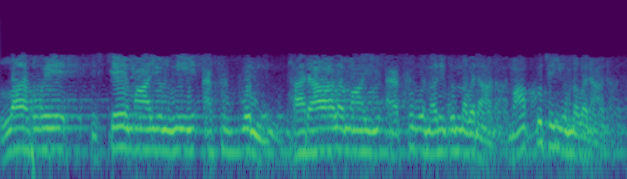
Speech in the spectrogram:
അള്ളാഹുവെ നിശ്ചയമായും നീ അഫുബുൻ ധാരാളമായി അഫുവ് നൽകുന്നവനാണ് മാപ്പ് ചെയ്യുന്നവനാണ്.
